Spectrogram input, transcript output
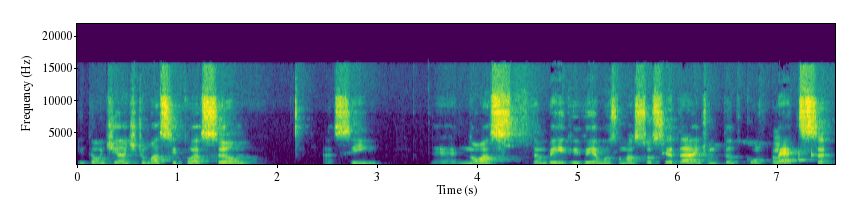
Então, diante de uma situação assim, É, nós também vivemos numa sociedade um tanto complexa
